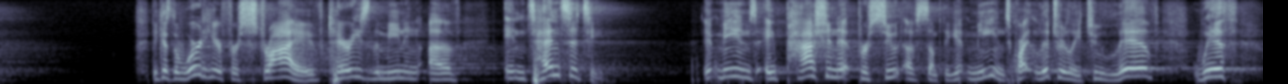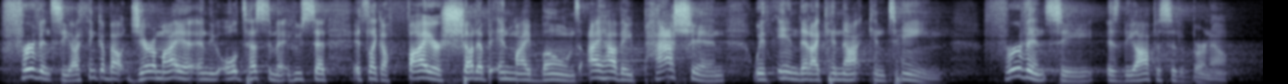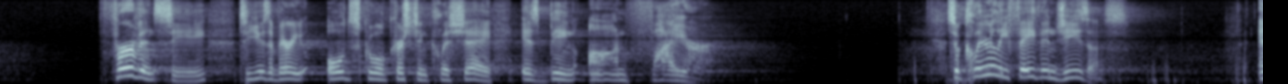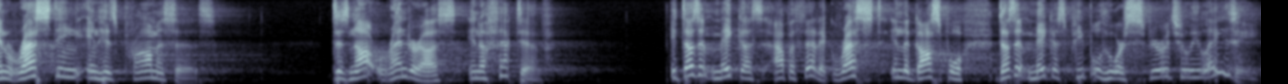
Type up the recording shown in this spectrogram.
Because the word here for strive carries the meaning of intensity. It means a passionate pursuit of something. It means, quite literally, to live with fervency. I think about Jeremiah in the Old Testament who said, It's like a fire shut up in my bones. I have a passion within that I cannot contain. Fervency is the opposite of burnout. Fervency, to use a very old school Christian cliche, is being on fire. So clearly, faith in Jesus and resting in his promises does not render us ineffective. It doesn't make us apathetic. Rest in the gospel doesn't make us people who are spiritually lazy.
